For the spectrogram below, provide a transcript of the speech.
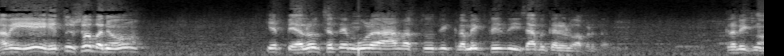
હવે એ હેતુ શું બન્યો? કે પહેલો છે તે મૂળ આ વસ્તુથી ક્રમિકથી જ હિસાબ કરેલો આપણે તો. ક્રમિક નો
